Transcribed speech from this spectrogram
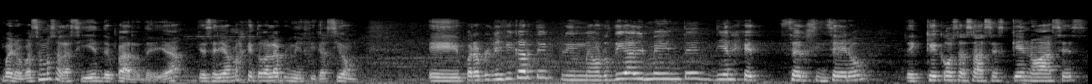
Bueno, pasemos a la siguiente parte, ¿ya? Que sería más que toda la planificación. Eh, para planificarte, primordialmente tienes que ser sincero de qué cosas haces, qué no haces.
